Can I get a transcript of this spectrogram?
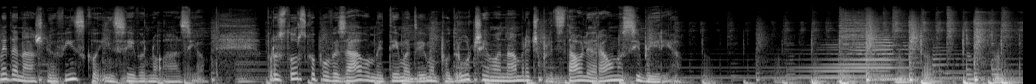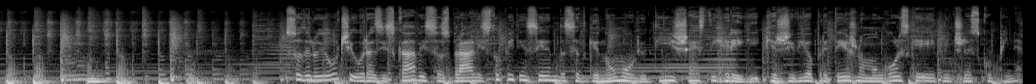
med današnjo Finsko in Severno Azijo. Prostorsko povezavo med tema dvema področjema namreč predstavlja ravno Sibirija. Sodelujoči v raziskavi so zbrali 175 genomov ljudi iz šestih regij, kjer živijo pretežno mongolske etnične skupine.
